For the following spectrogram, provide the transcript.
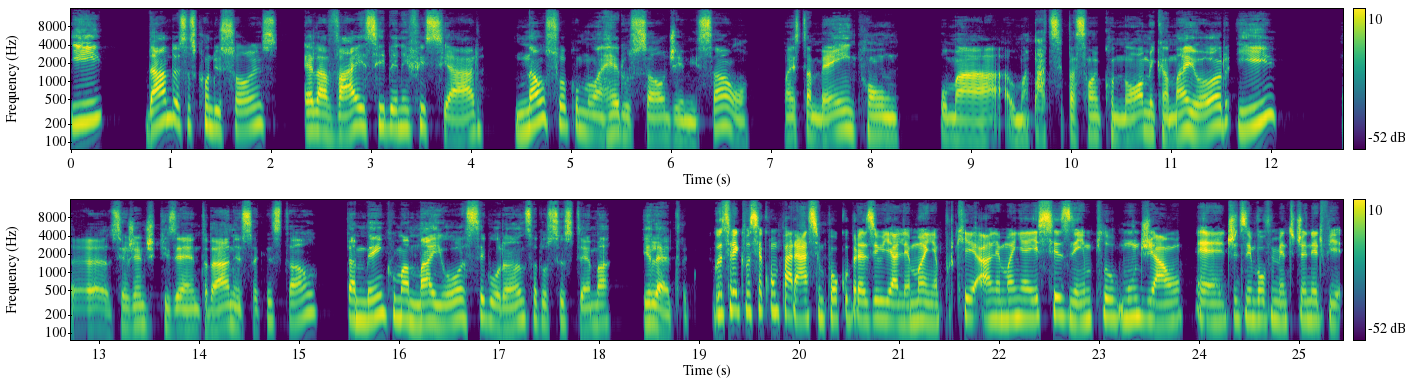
e, dando essas condições, ela vai se beneficiar não só como uma redução de emissão, mas também com uma, uma participação econômica maior e, uh, se a gente quiser entrar nessa questão, também com uma maior segurança do sistema elétrico. Gostaria que você comparasse um pouco o Brasil e a Alemanha, porque a Alemanha é esse exemplo mundial é, de desenvolvimento de, energia,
